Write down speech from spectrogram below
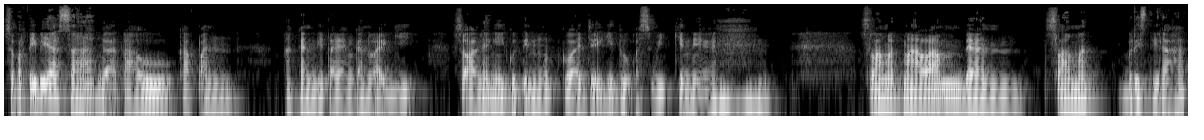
seperti biasa nggak tahu kapan akan ditayangkan lagi. Soalnya ngikutin moodku aja gitu pas bikin ya kan. Selamat malam dan selamat beristirahat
